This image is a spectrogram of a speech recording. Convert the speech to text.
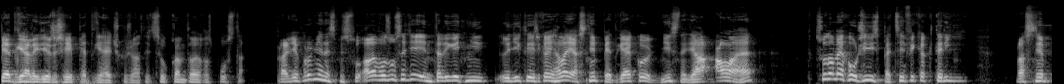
5G lidi řeší 5G, že? a teď jsou kolem toho jako spousta. Pravděpodobně nesmyslu, ale vozou se tě inteligentní lidi, kteří říkají, hele, jasně, 5G jako nic nedělá, ale jsou tam jako určitý specifika, který vlastně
